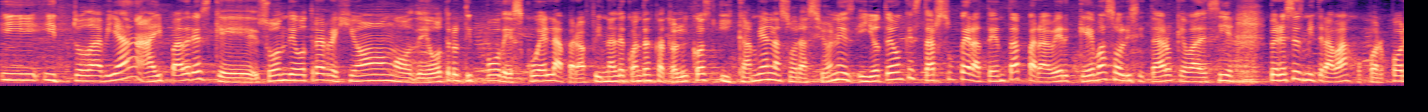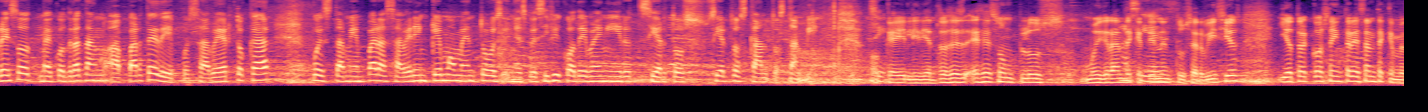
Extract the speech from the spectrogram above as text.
y, y todavía hay padres que son de otra región o de otro tipo de escuela, pero a final de cuentas católicos y cambian las oraciones y yo tengo que estar súper atenta para ver qué va a solicitar o qué va a decir. Pero ese es mi trabajo, por, por eso me contratan, aparte de pues saber tocar, pues también para saber en qué momento en específico deben ir ciertos, ciertos cantos también. Sí. Ok, Lidia, entonces ese es un plus muy grande Así que tienen tus servicios. Y otra cosa interesante que me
